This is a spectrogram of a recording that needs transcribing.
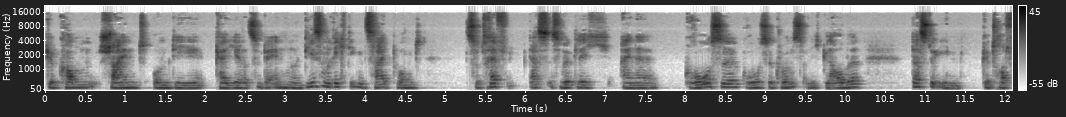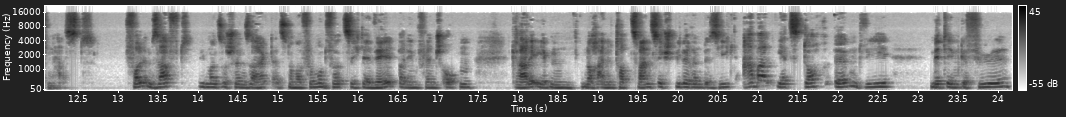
gekommen scheint, um die Karriere zu beenden. Und diesen richtigen Zeitpunkt zu treffen, das ist wirklich eine große, große Kunst. Und ich glaube, dass du ihn getroffen hast voll im Saft, wie man so schön sagt, als Nummer 45 der Welt bei den French Open gerade eben noch eine Top 20 Spielerin besiegt, aber jetzt doch irgendwie mit dem Gefühl,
